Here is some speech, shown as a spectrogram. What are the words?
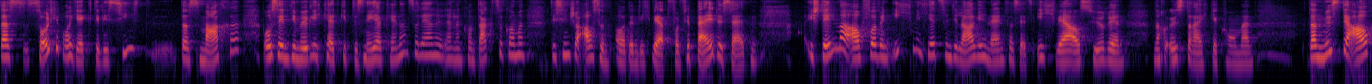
dass solche Projekte, wie Sie das machen, wo es eben die Möglichkeit gibt, es näher kennenzulernen, in einen Kontakt zu kommen, die sind schon außerordentlich wertvoll für beide Seiten. Ich stelle mir auch vor, wenn ich mich jetzt in die Lage hineinversetze, ich wäre aus Syrien nach Österreich gekommen, dann müsste auch,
